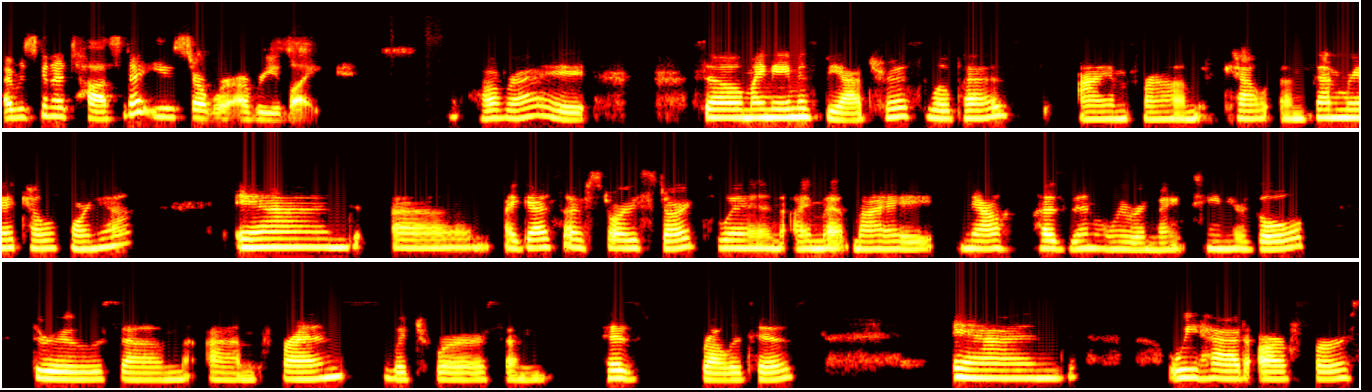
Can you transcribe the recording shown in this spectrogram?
I'm just going to toss it at you. Start wherever you'd like. All right. So my name is Beatrice Lopez. I am from Cal- um, Santa Maria, California. And um, I guess our story starts when I met my now husband when we were 19 years old through some um, friends, which were some his relatives. And we had our first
